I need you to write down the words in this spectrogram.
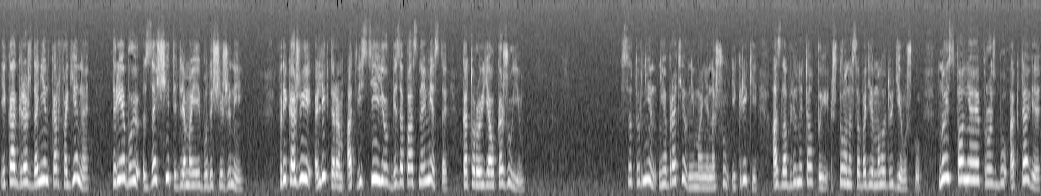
и как гражданин Карфагена требую защиты для моей будущей жены. Прикажи ликторам отвезти ее в безопасное место, которое я укажу им. Сатурнин не обратил внимания на шум и крики озлобленной толпы, что он освободил молодую девушку, но, исполняя просьбу Октавия,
